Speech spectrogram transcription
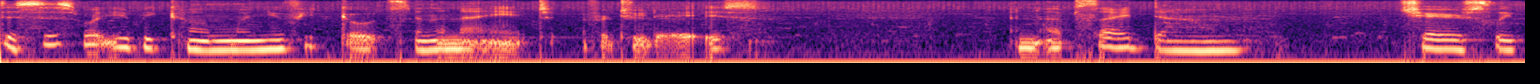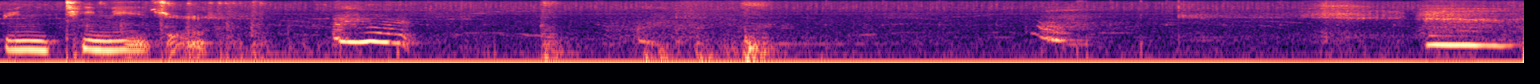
This is what you become when you feed goats in the night for two days. An upside down, chair sleeping teenager.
